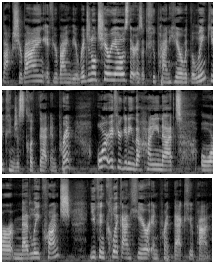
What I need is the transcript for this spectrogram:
box you're buying, if you're buying the original Cheerios, there is a coupon here with the link. You can just click that and print. Or if you're getting the Honey Nut or Medley Crunch, you can click on here and print that coupon.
